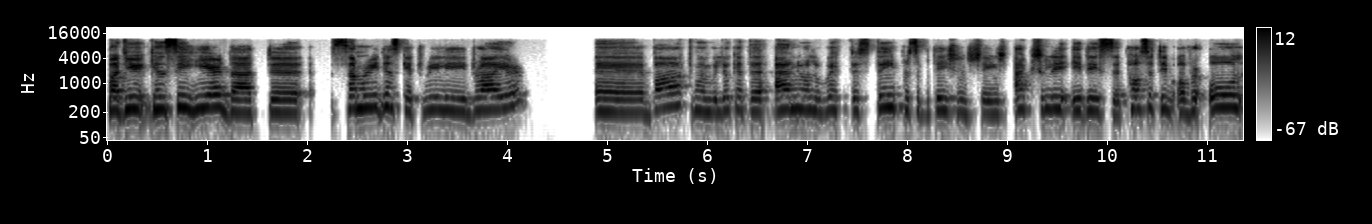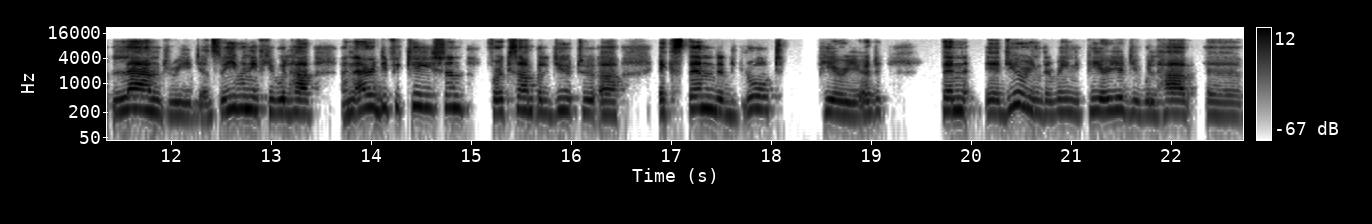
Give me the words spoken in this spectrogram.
But you can see here that uh, some regions get really drier uh, but when we look at the annual wettest day precipitation change, actually it is positive over all land regions. So even if you will have an aridification, for example, due to a extended drought period, then uh, during the rainy period, you will have a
